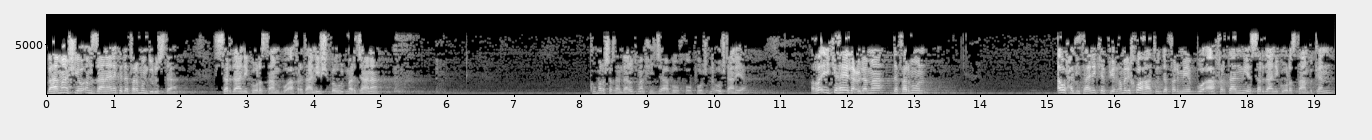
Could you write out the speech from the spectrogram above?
بها ماشي أو أمزانانك دا فرمون درستا. سرداني قورستان بو أفرتانيش بو مرجانا. كمال شخصان دانوت من حجاب وخو بوشنا أوشتانيا رأيك هاي العلماء دا فرمون أو حديثاني كفي غمر إخوهاتون دا فرمي بو أفرتان نية سرداني قورستان بكن.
